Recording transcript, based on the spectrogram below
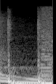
oh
